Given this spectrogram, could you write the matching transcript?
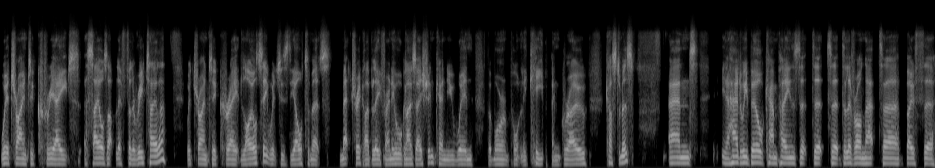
we're trying to create a sales uplift for the retailer. We're trying to create loyalty, which is the ultimate metric, I believe, for any organization. Can you win, but more importantly, keep and grow customers? And you know, how do we build campaigns that that uh, deliver on that uh, both the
